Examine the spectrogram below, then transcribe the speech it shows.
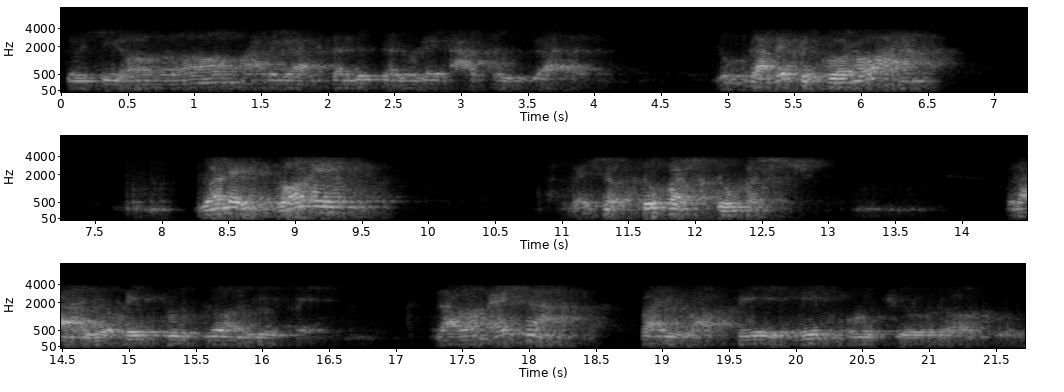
Gusti Allah Maria dalu dalule atugal. Juga ada kegorohan. Gole, gole. Besok tugas, tugas. La yuhibbu zalimin. Dalam Esa, fayuwafihim ujurahu.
